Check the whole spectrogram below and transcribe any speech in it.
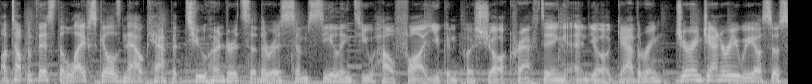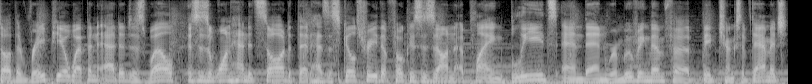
On top of this, the life skill is now capped at 200, so there is some ceiling to how far you can push your crafting and your gathering. During January, we also saw the rapier weapon added as well. This is a one-handed sword that has a skill tree that focuses on applying bleeds and then removing them for big chunks of damage.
